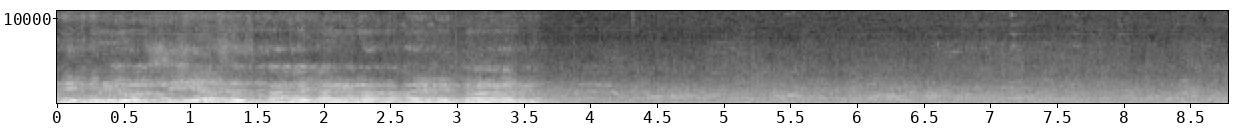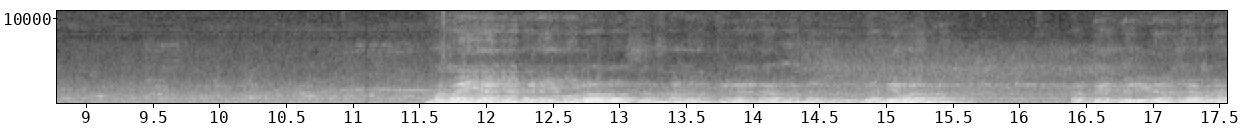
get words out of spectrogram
आणि पुढील वर्षी असेच चांगले कार्यक्रम आयोजित करावे. मला या ठिकाणी बोलावलं सन्मानित केलं त्याबद्दल धन्यवाद. तब्येत बरी नसल्यामुळे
